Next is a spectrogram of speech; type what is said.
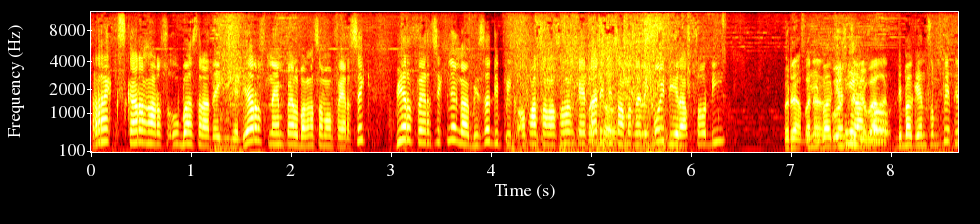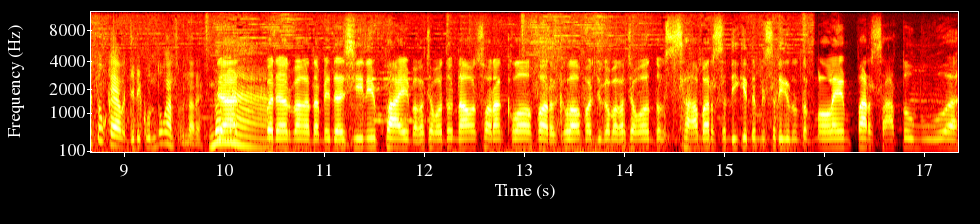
Rex sekarang harus ubah strateginya. Dia harus nempel banget sama Versik, biar Versiknya nggak bisa di pick off asal-asalan kayak tadi Betul. di sama Sally Boy di Rhapsody. Benar-benar di bagian setuju banget. di bagian sempit itu kayak jadi keuntungan sebenarnya. Dan Benar. benar banget, tapi dari sini Pai bakal coba untuk naon seorang Clover. Clover juga bakal coba untuk sabar sedikit demi sedikit untuk melempar satu buah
